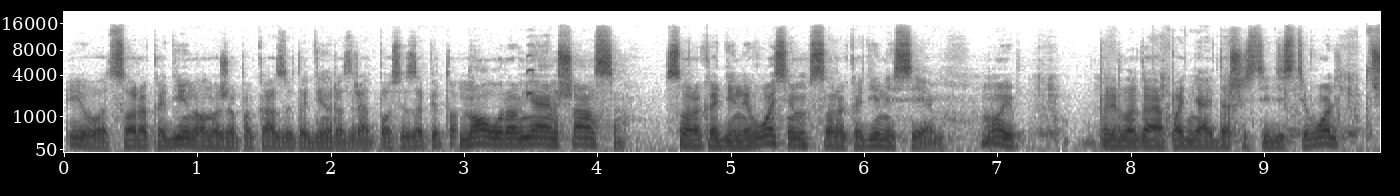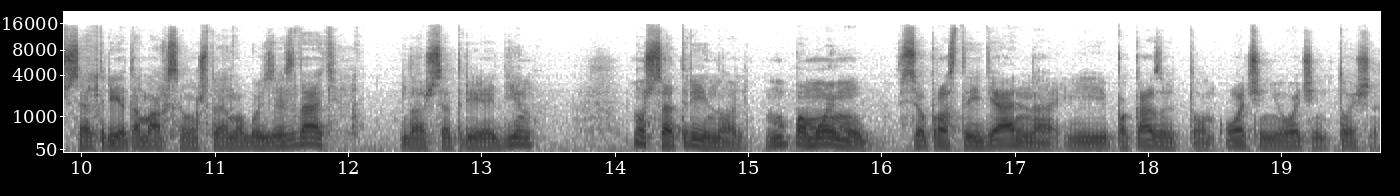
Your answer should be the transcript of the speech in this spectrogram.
И вот 41, он уже показывает один разряд после запятой. Но уравняем шансы. 41,8, 41,7. Ну и предлагаю поднять до 60 вольт. 63 это максимум, что я могу здесь дать. Да, 63,1. Ну, 63,0. Ну, по-моему, все просто идеально и показывает он очень и очень точно.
